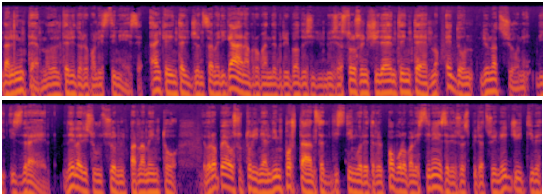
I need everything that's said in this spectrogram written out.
dall'interno del territorio palestinese. Anche l'intelligence americana propende per ipotesi di un disastroso incidente interno e di un'azione di Israele. Nella risoluzione il Parlamento europeo sottolinea l'importanza di distinguere tra il popolo palestinese, le sue aspirazioni legittime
